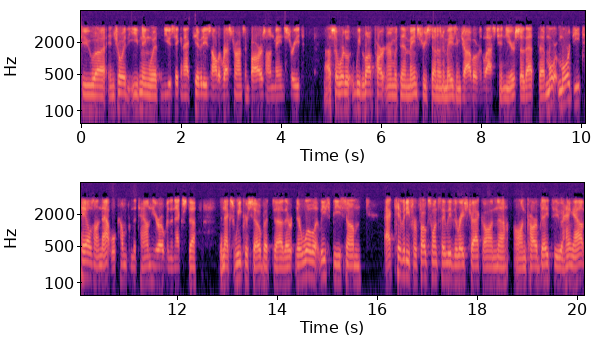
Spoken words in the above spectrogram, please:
to uh, enjoy the evening with music and activities and all the restaurants and bars on Main Street. Uh, so we're, we love partnering with them. Main Street's done an amazing job over the last ten years. So that uh, more more details on that will come from the town here over the next uh, the next week or so. But uh, there there will at least be some activity for folks once they leave the racetrack on uh, on Carb Day to hang out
